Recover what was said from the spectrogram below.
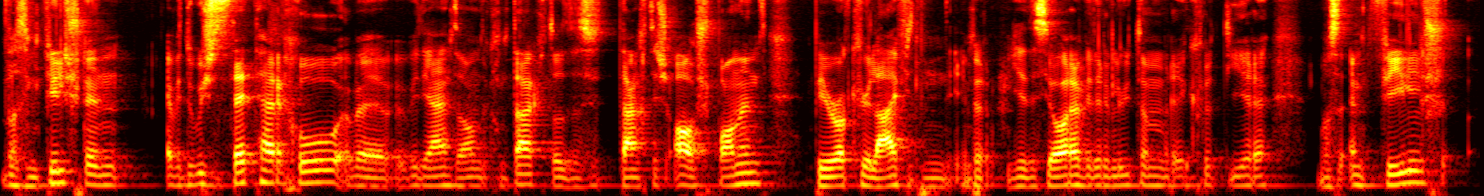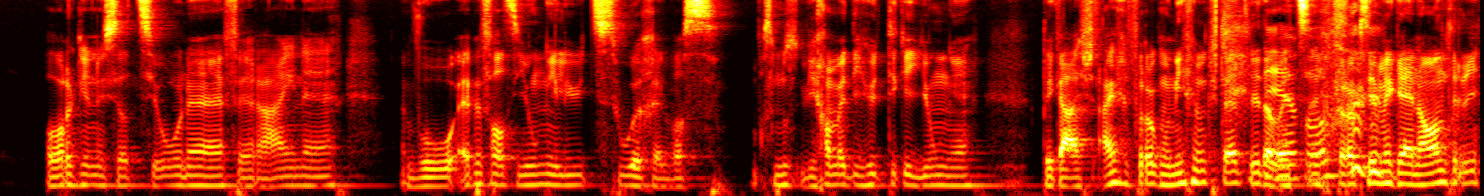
Was empfiehlst du denn, eben, du bist jetzt dort hergekommen, eben, über die einen oder anderen Kontakt, oder dass du denkst, ah, spannend, bei Rock Your Life sind jedes Jahr wieder Leute am Rekrutieren. Was empfiehlst du Organisationen, Vereine, wo ebenfalls junge Leute suchen? Was, was muss, wie kann man die heutigen Jungen begeistern? Eigentlich eine Frage, die nicht immer gestellt wird, aber Ja, jetzt voll. ich frage sie immer gerne andere,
